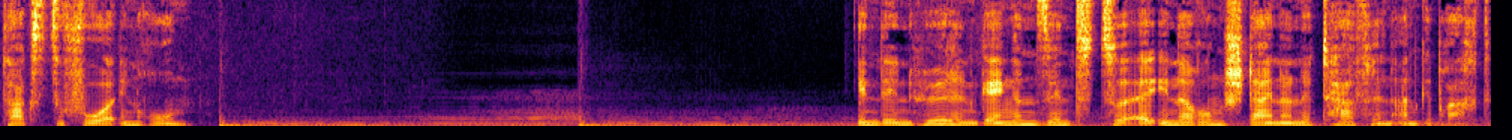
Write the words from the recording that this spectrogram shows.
tags zuvor in Rom. In den Höhlengängen sind zur Erinnerung steinerne Tafeln angebracht.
